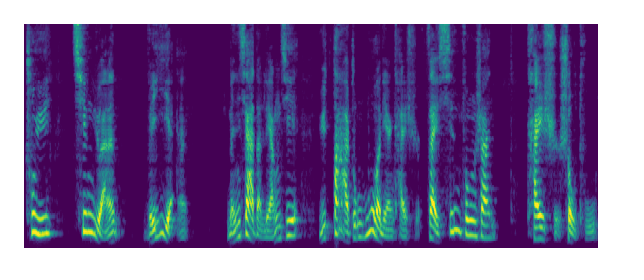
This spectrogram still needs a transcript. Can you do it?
出于清源维演门下的梁阶，于大中末年开始在新丰山开始授徒，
